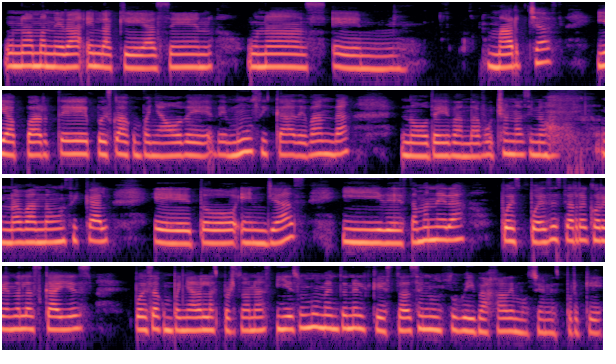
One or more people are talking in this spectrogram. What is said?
una manera en la que hacen unas em, marchas y aparte pues acompañado de, de música, de banda, no de banda buchona, sino una banda musical, eh, todo en jazz. Y de esta manera pues puedes estar recorriendo las calles, puedes acompañar a las personas y es un momento en el que estás en un sube y baja de emociones porque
